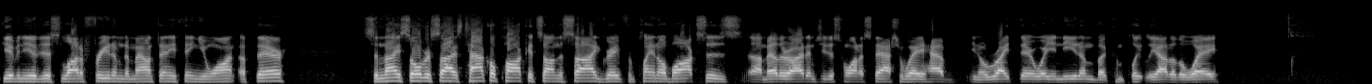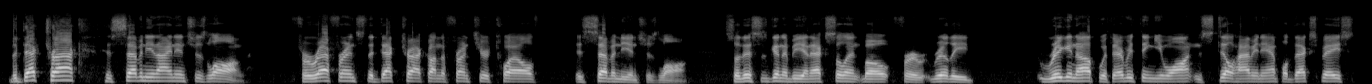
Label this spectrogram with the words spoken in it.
giving you just a lot of freedom to mount anything you want up there. Some nice oversized tackle pockets on the side, great for plano boxes. Um, other items you just want to stash away, have you know right there where you need them, but completely out of the way. The deck track is 79 inches long. For reference, the deck track on the Frontier 12 is 70 inches long. So this is going to be an excellent boat for really rigging up with everything you want and still having ample deck space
